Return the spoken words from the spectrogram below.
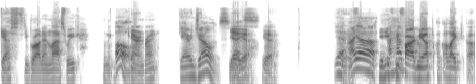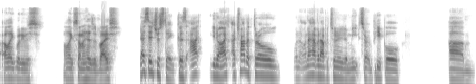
guests you brought in last week. I think Oh. Karen, right? Garen Jones. Yeah, yes. yeah, yeah. yeah. Yeah. I uh, He, he, I he fired me up. I, I like uh, I like what he was. I like some of his advice. That's interesting because I, you know, I, I try to throw when when I have an opportunity to meet certain people. Um,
